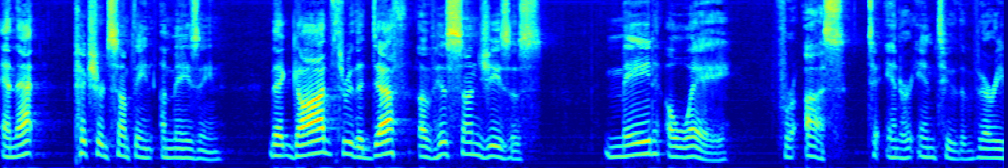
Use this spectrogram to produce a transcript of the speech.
And that pictured something amazing that God, through the death of his son Jesus, made a way for us to enter into the very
